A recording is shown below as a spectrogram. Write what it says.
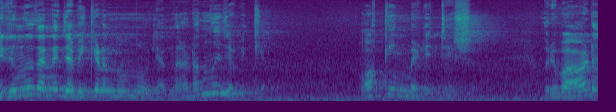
ഇരുന്ന് തന്നെ ജപിക്കണം എന്നൊന്നുമില്ല നടന്ന് ജപിക്കുക വാക്കിംഗ് മെഡിറ്റേഷൻ ഒരുപാട്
